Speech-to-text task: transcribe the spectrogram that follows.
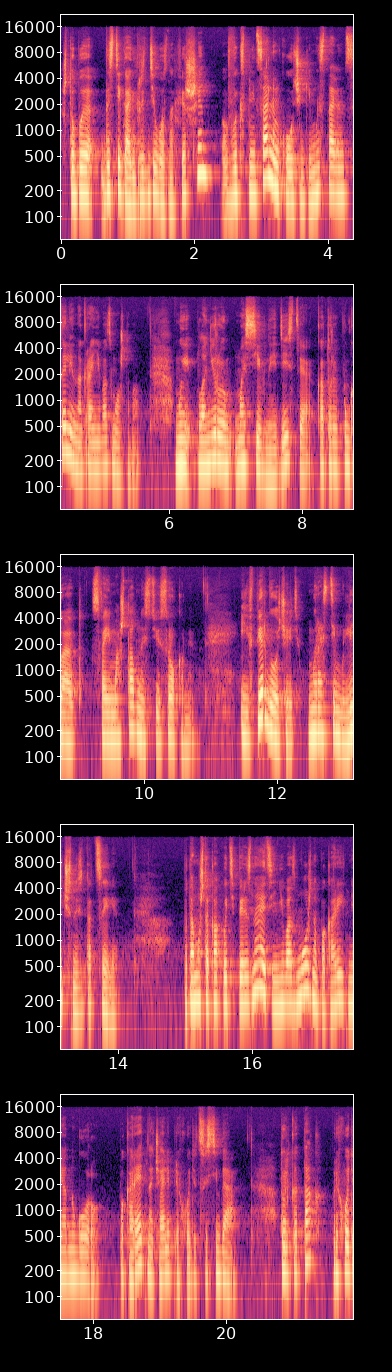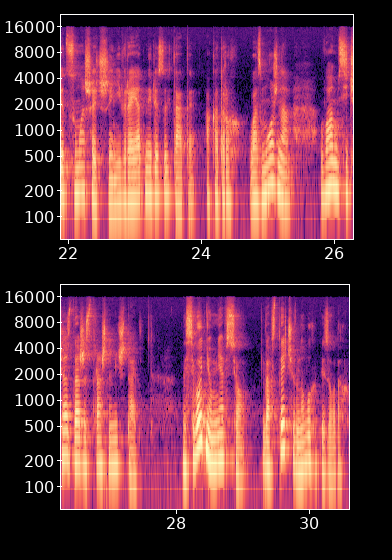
Чтобы достигать грандиозных вершин, в экспоненциальном коучинге мы ставим цели на грани возможного. Мы планируем массивные действия, которые пугают своей масштабностью и сроками. И в первую очередь мы растим личность до цели. Потому что, как вы теперь знаете, невозможно покорить ни одну гору. Покорять вначале приходится себя. Только так приходят сумасшедшие, невероятные результаты, о которых, возможно, вам сейчас даже страшно мечтать. На сегодня у меня все. До встречи в новых эпизодах.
